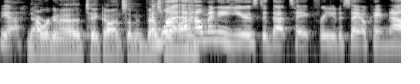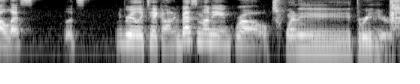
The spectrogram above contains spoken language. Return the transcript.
Yeah. Now we're gonna take on some investment. And what? money. How many years did that take for you to say, okay, now let's let's really take on invest money and grow? 23 years.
